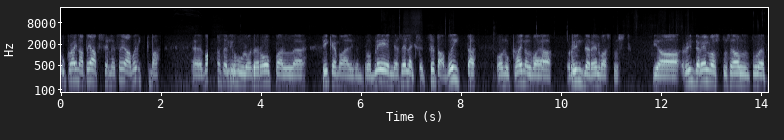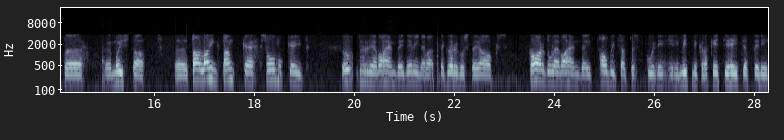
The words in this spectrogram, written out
Ukraina peab selle sõja võitma. Äh, vastasel juhul on Euroopal äh, pikemaajalisem probleem ja selleks, et sõda võita, on Ukrainal vaja ründerelvastust ja ründerelvastuse all tuleb äh, mõista ta-, lahingtanke, soomukeid, õhutõrjevahendeid erinevate kõrguste jaoks, kaartulevahendeid haubitsatest kuni mitmikraketiheitjateni,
